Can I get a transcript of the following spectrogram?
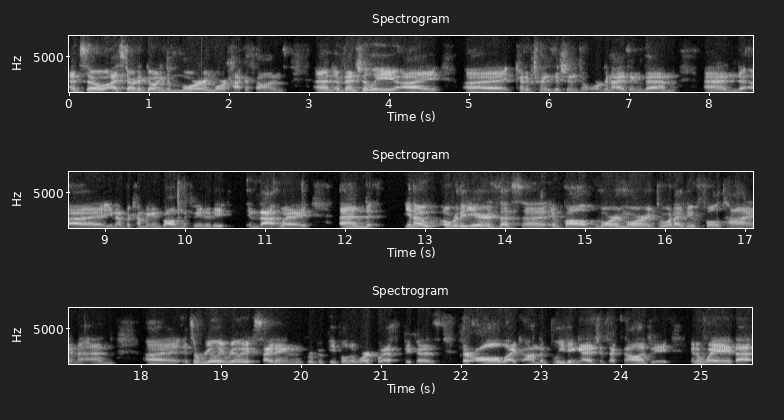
And so I started going to more and more hackathons, and eventually I uh, kind of transitioned to organizing them and uh, you know becoming involved in the community in that way. And you know, over the years, that's uh, evolved more and more into what I do full time. And uh, it's a really, really exciting group of people to work with because they're all like on the bleeding edge of technology in a way that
